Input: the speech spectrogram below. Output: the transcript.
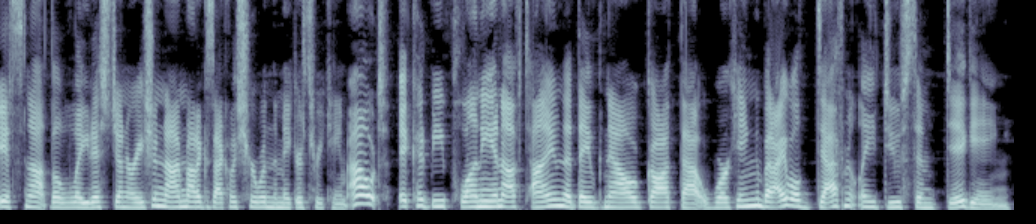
it's not the latest generation. Now, I'm not exactly sure when the Maker 3 came out. It could be plenty enough time that they've now got that working, but I will definitely do some digging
